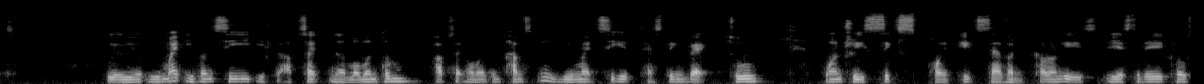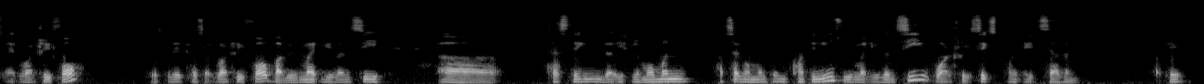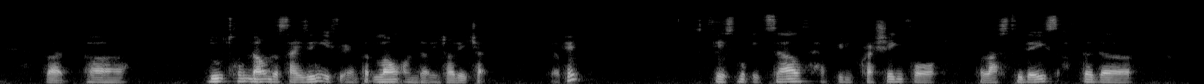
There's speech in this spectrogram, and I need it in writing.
We, we might even see if the upside the momentum upside momentum comes in we might see it testing back to 136.87 currently is yesterday closed at 134 yesterday closed at 134 but we might even see uh, testing the if the moment upside momentum continues we might even see 136.87 okay but uh, do tone down the sizing if you entered long on the intraday chart. Okay? Facebook itself have been crashing for the last two days after the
